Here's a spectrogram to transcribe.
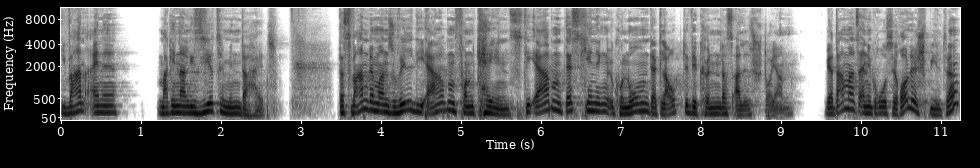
die waren eine marginalisierte Minderheit. Das waren, wenn man so will, die Erben von Keynes, die Erben desjenigen Ökonomen, der glaubte, wir können das alles steuern. Wer damals eine große Rolle spielte,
